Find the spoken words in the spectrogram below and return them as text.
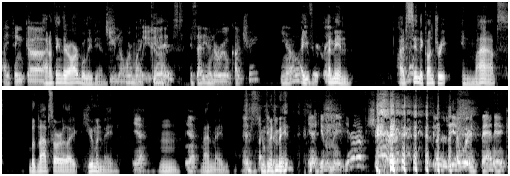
I think. Uh, I don't think there are Bolivians. Do you know where oh Bolivia God. is? Is that even a real country? You know? I- it I mean, I've seen the country in maps, but maps are like human made. Yeah, Hmm, yeah. man made. It's Human made. Yeah, human made. Yeah, for sure. At the end of the day, we're Hispanic,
